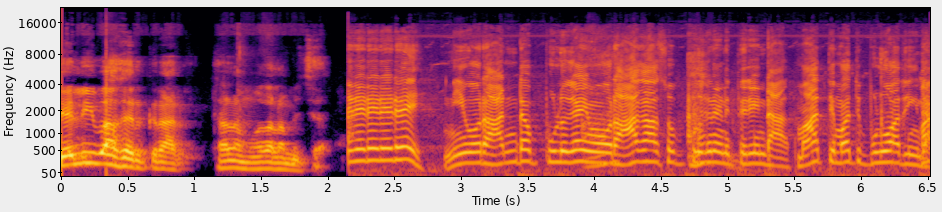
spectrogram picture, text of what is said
தெளிவாக இருக்கிறார் தல முதலமைச்சர். நீ ஒரு அண்ட புழுக இவன் ஒரு ஆகாச புழுகன்னு எனக்கு தெரியும்டா. மாத்தி மாத்தி புழுவாதீங்க.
